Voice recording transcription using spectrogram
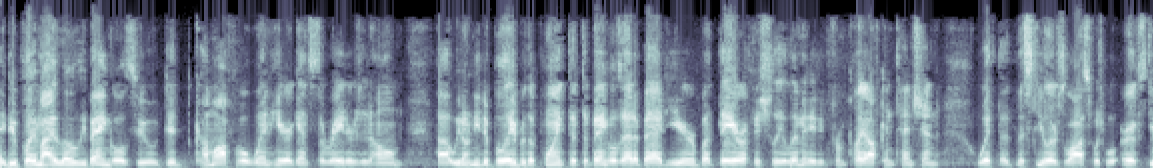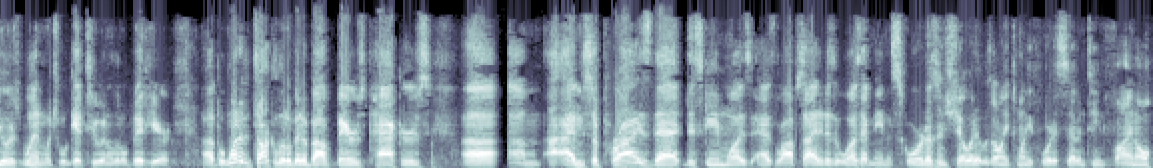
they do play my lowly Bengals, who did come off of a win here against the Raiders at home. Uh, we don't need to belabor the point that the Bengals had a bad year, but they are officially eliminated from playoff contention with the, Steelers loss, which will, or Steelers win, which we'll get to in a little bit here. Uh, but wanted to talk a little bit about Bears Packers. Uh, um, I'm surprised that this game was as lopsided as it was. I mean, the score doesn't show it. It was only 24 to 17 final.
